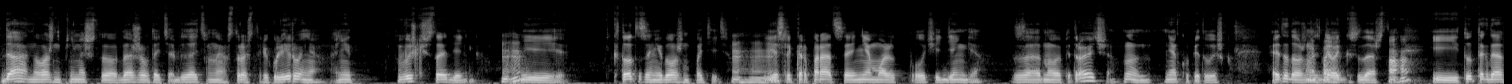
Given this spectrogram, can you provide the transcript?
Да, но важно понимать, что даже вот эти обязательные устройства регулирования, они вышки стоят денег. Угу. И кто-то за них должен платить. Угу. Если корпорация не может получить деньги за одного Петровича, ну, не купит вышку, это должно ну, сделать понятно. государство. Ага. И тут тогда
